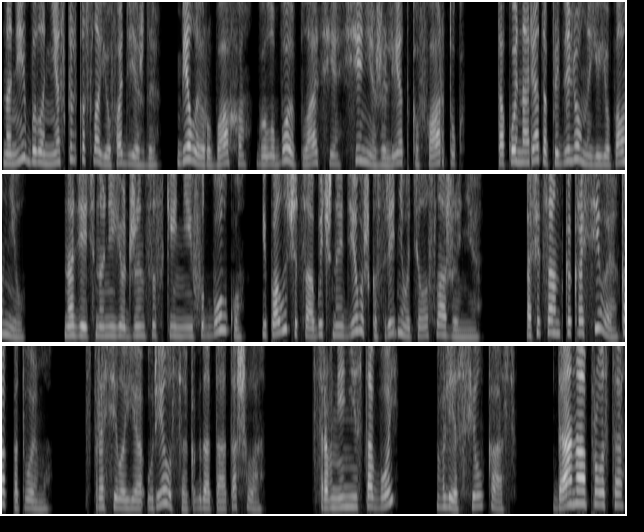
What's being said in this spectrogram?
На ней было несколько слоев одежды. Белая рубаха, голубое платье, синяя жилетка, фартук. Такой наряд определенно ее полнил. Надеть на нее джинсы, скини и футболку, и получится обычная девушка среднего телосложения. Официантка красивая, как по-твоему? — спросила я у Реуса, когда та отошла. «В сравнении с тобой?» — влез Филкас. «Да она просто...»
